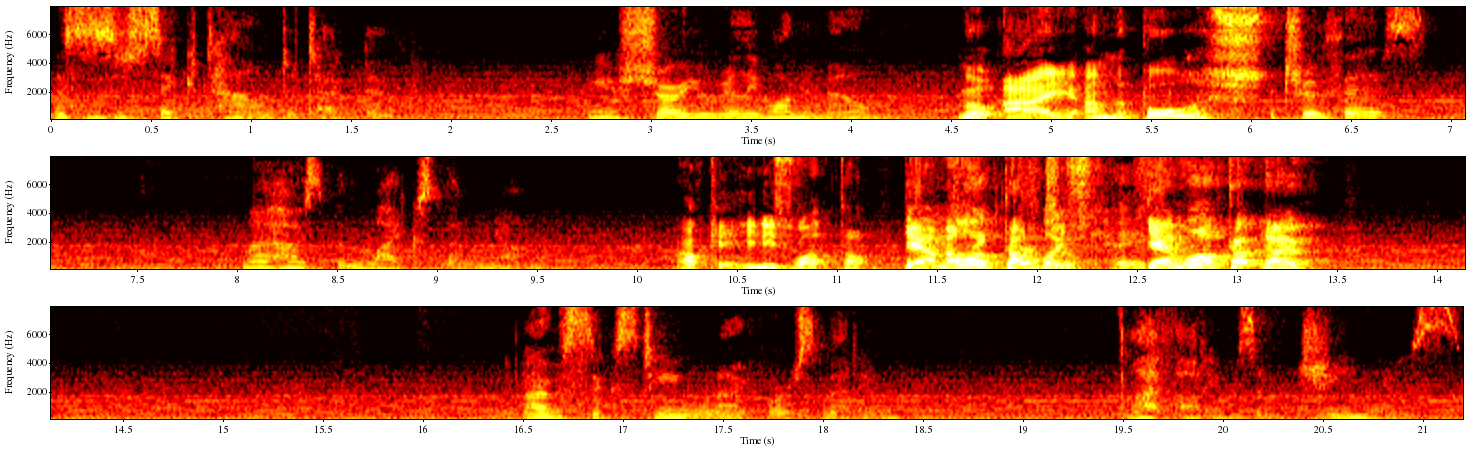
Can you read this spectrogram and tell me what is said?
This is a sick town, detective. Are you sure you really want to know? Well, I am the police. The truth is, my husband likes them young. Okay, he needs locked up. Get him You locked up, boys. okay? Get him locked up now. I was 16 when I first met him. I thought he was a genius,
